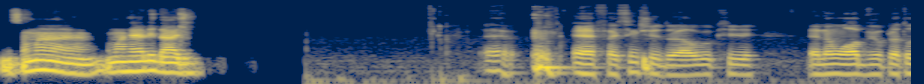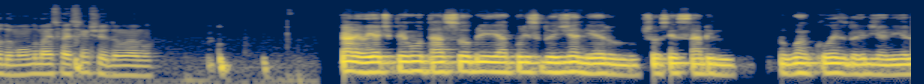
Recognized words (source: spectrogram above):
Isso é uma, uma realidade. É, é, faz sentido. É algo que é não óbvio para todo mundo, mas faz sentido mesmo. Cara, eu ia te perguntar sobre a polícia do Rio de Janeiro, se você sabe alguma coisa do Rio de Janeiro.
